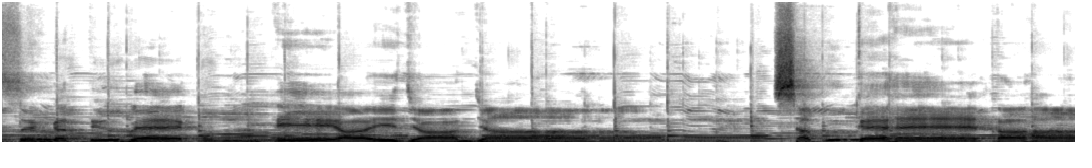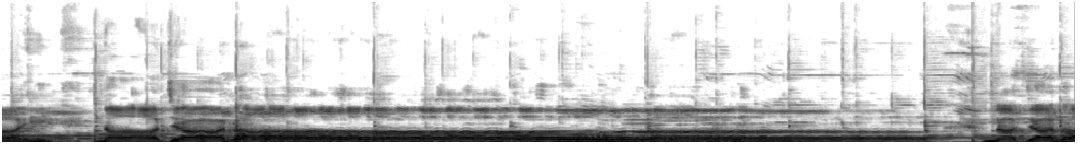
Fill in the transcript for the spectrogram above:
ਸੰਗਤ ਮੈਂ ਕੁੰਠੇ ਆਏ ਜਾਨ ਜਾਨ। ਸਭ ਕਹਿ ਤਹਾਈ ਨਾ ਜਾਣਾ। ਨਾ ਜਾਣਾ।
